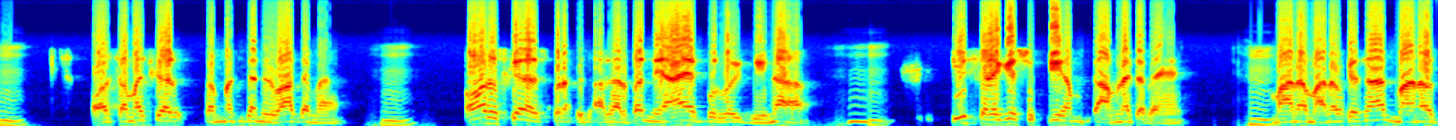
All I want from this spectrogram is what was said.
हम्म। और समझकर संबंध का निर्वाह करना हम्म। और उसके आधार पर न्याय पूर्वक जीना। हम्म। इस तरह के सुख की हम कामना कर रहे हैं। हम्म। मानव मानव के साथ मानव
